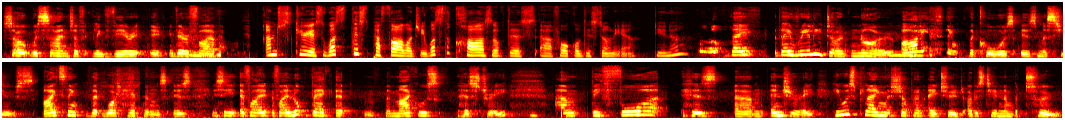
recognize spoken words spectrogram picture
So it was scientifically very eh, verifiable. I'm just curious, what's this pathology? What's the cause of this uh, focal dystonia? Do you know? Well, they they really don't know. Mm. I think the cause is misuse. I think that what happens is, you see, if I if I look back at Michael's history, um, before his um, injury, he was playing the Chopin Etude Opus 10 number two,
